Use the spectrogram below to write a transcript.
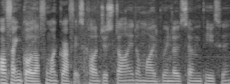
Oh, thank God. I thought my graphics card just died on my Windows 7 PC.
